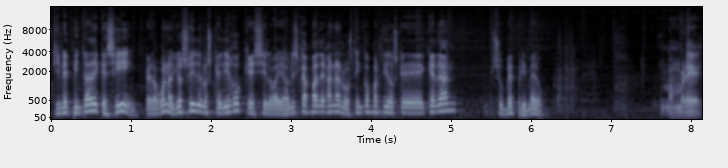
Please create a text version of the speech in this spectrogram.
Tiene pinta de que sí, pero bueno, yo soy de los que digo que si el Valladolid es capaz de ganar los cinco partidos que quedan, sube primero. Hombre,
